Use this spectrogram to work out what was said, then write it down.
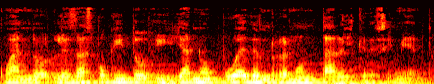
cuando les das poquito y ya no pueden remontar el crecimiento.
